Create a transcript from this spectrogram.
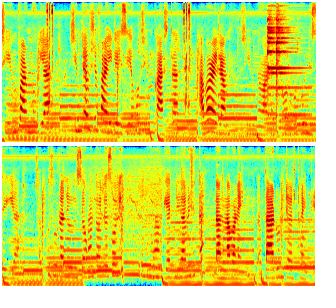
সিম পারমু গিয়া সিমটা অবশ্য পাই দিয়েছি এখন সিম গাছটা আবার আইলাম সিম নেওয়া থাকে অল্প নিচে গিয়া সব কিছু উঠানি হয়ে গেছে এখন তাহলে চলি গিয়ে নিরামিষ একটা রান্না বানাইনি দারুণ টেস্ট খাইতে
